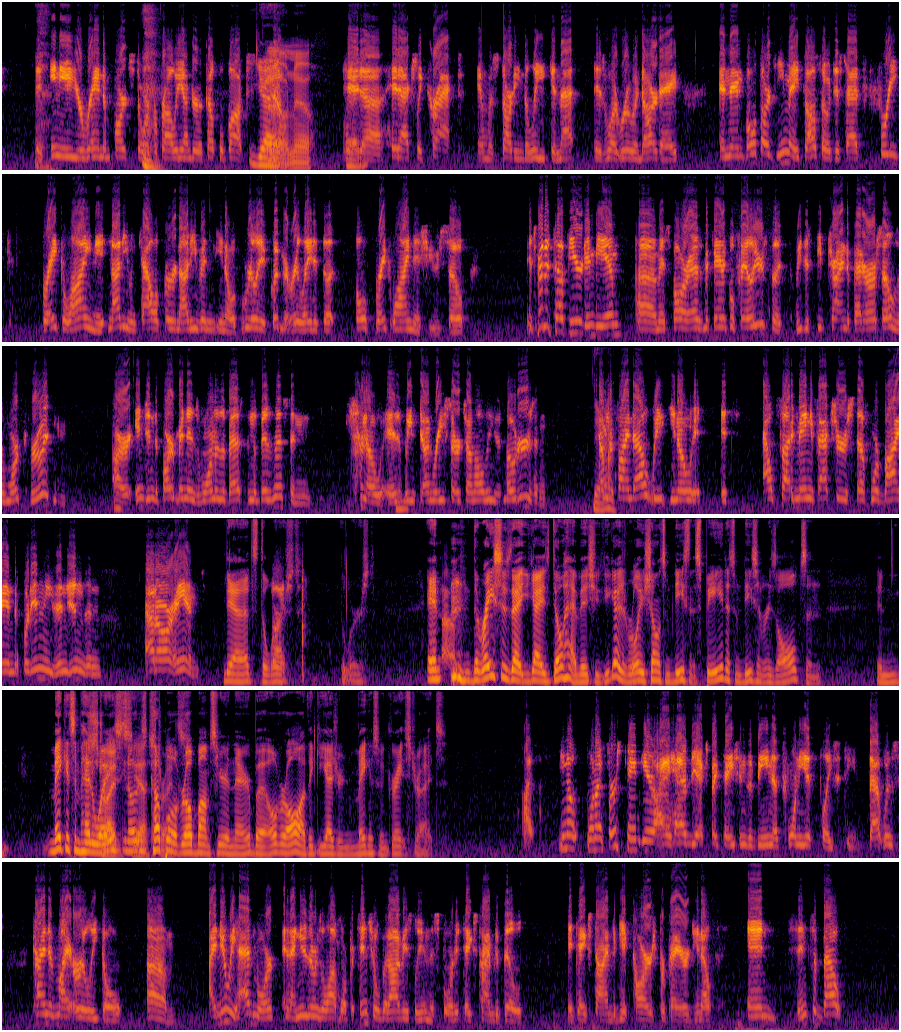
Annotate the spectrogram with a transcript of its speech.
at any of your random parts store for probably under a couple bucks. Yeah. Oh no. Had uh, had actually cracked and was starting to leak, and that is what ruined our day. And then both our teammates also just had freak brake line, not even caliper, not even you know really equipment related, to both brake line issues. So it's been a tough year at MBM um, as far as mechanical failures, but we just keep trying to better ourselves and work through it. And our engine department is one of the best in the business, and you know as we've done research on all these motors, and come to find out, we you know it, outside manufacturer stuff we're buying to put in these engines and out of our hands. Yeah, that's the worst. The worst. And Um, the races that you guys don't have issues, you guys are really showing some decent speed and some decent results and and making some headways. Strides, you know, there's yeah, a couple of road bumps here and there, but overall, I think you guys are making some great strides. I, you know, when I first came here, I had the expectations of being a 20th place team. That was kind of my early goal. Um, I knew we had more, and I knew there was a lot more potential, but obviously in the sport, it takes time to build. It takes time to get cars prepared, you know. And since about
